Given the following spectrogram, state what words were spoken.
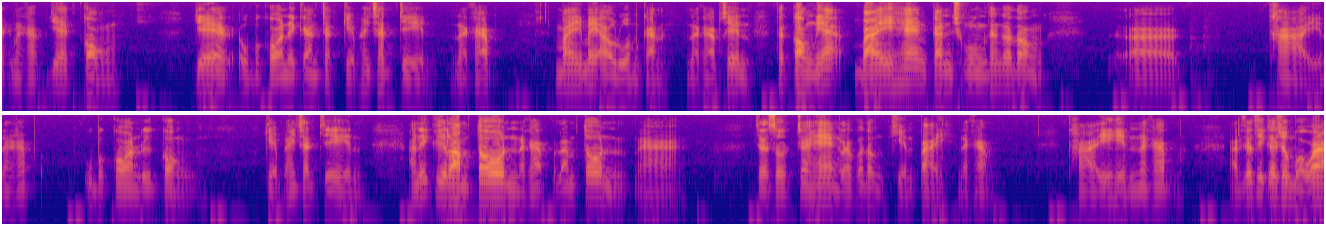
กนะครับ แยกกล่อง แยกอุปกรณ์ในการจัดเก็บให้ชัดเจนนะครับ ไม่ไม่เอารวมกัน นะครับ เช่น ถ้ากล่องเนี้ยใบแห้งกัญชงท่านก็ต้องอถ่ายนะครับ อุปกรณ์หรือกล่องเก็บให้ชัดเจน อันนี้คือลำต้นนะครับลำต้นอ่าจะสดจะแห้งเราก็ต้องเขียนไปนะครับ ถ่ายให้เห็นนะครับอาเจ้าที่กัญชงบอกว่า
